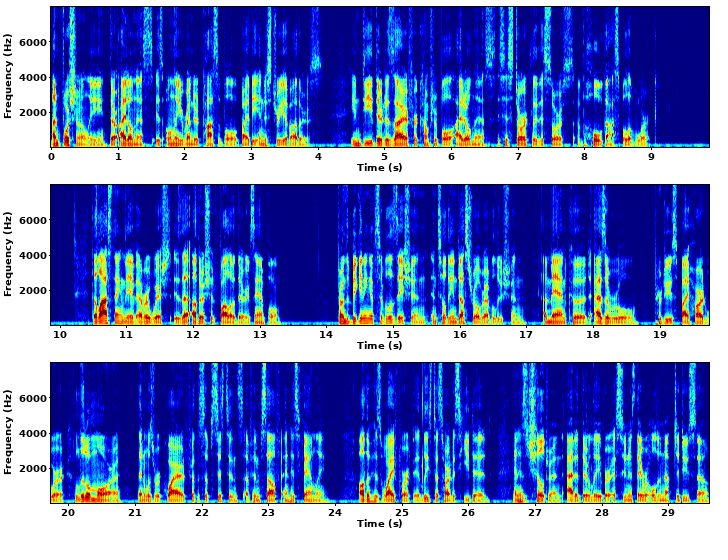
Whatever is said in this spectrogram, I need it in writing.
Unfortunately, their idleness is only rendered possible by the industry of others. Indeed, their desire for comfortable idleness is historically the source of the whole gospel of work. The last thing they have ever wished is that others should follow their example. From the beginning of civilization until the Industrial Revolution, a man could, as a rule, produce by hard work little more than was required for the subsistence of himself and his family although his wife worked at least as hard as he did, and his children added their labor as soon as they were old enough to do so.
